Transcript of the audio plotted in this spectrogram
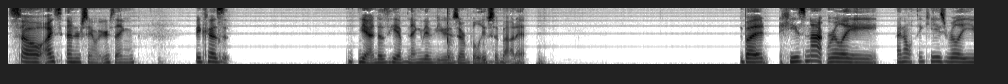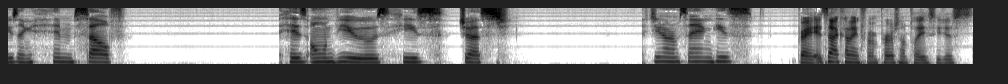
so I understand what you're saying because, yeah, does he have negative views or beliefs about it? But he's not really, I don't think he's really using himself his own views. He's just. Do you know what I'm saying? He's Right. It's not coming from a personal place. He just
